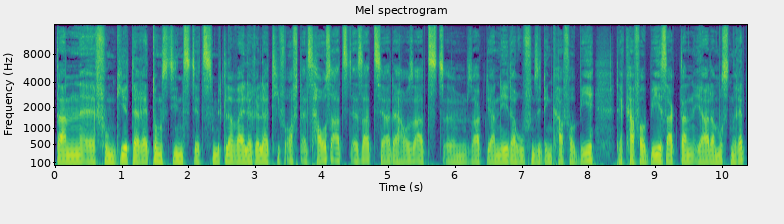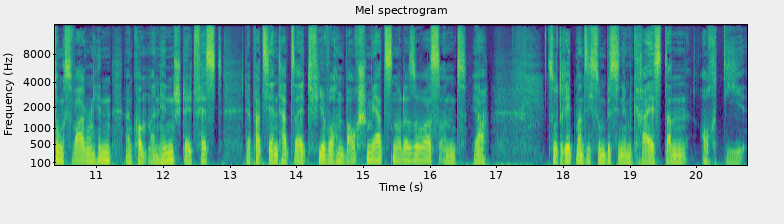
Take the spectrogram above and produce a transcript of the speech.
Dann äh, fungiert der Rettungsdienst jetzt mittlerweile relativ oft als Hausarztersatz. Ja, der Hausarzt ähm, sagt, ja, nee, da rufen Sie den KVB. Der KVB sagt dann, ja, da muss ein Rettungswagen hin. Dann kommt man hin, stellt fest, der Patient hat seit vier Wochen Bauchschmerzen oder sowas. Und ja, so dreht man sich so ein bisschen im Kreis. Dann auch die,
